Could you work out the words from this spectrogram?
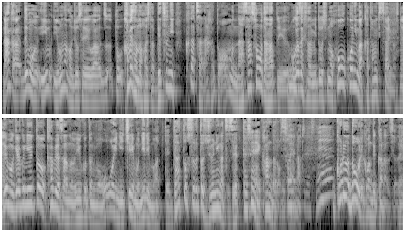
なんかでも今世の中の女性はずっと亀谷さんの話とは別に9月はなんかどうもなさそうだなという、岡崎さんの見通しの方向に今傾きつつありますね。でも逆に言うと、カビアさんの言うことにも大いに1にも2にもあって、だとすると12月絶対せにはいかんだろうみたいな。ですね。これをどう織り込んでいくかなんですよね。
